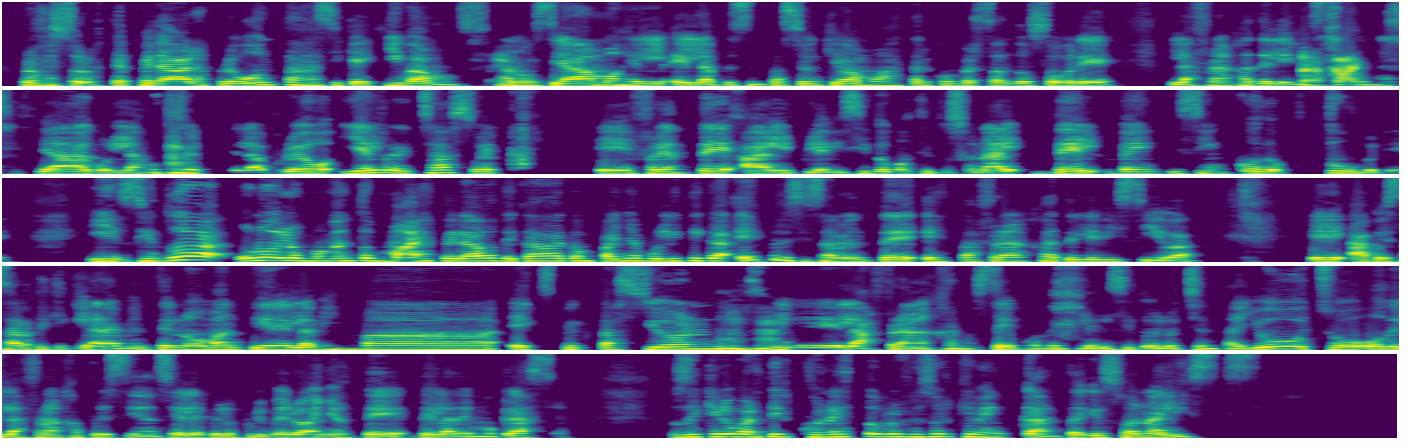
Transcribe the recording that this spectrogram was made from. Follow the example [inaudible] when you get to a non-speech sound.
Profesor, usted esperaba las preguntas, así que aquí vamos. Anunciábamos en, la presentación que vamos a estar conversando sobre la franja televisiva asociada con las opciones de la prueba y el rechazo eh, frente al plebiscito constitucional del 25 de octubre. Y sin duda, uno de los momentos más esperados de cada campaña política es precisamente esta franja televisiva. Eh, a pesar de que claramente no mantiene la misma expectación que la franja, no sé, pues del plebiscito del 88 o de las franjas presidenciales de los primeros años de, de, la democracia. Entonces quiero partir con esto, profesor, que me encanta, que es su análisis.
